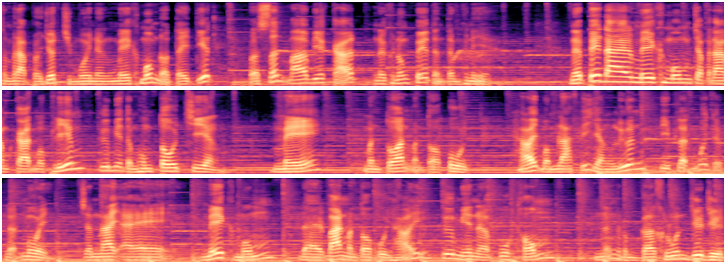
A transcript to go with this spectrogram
សម្រាប់ប្រយុទ្ធជាមួយនឹងមេឃុំដទៃទៀតប្រសិនបើវាកើតនៅក្នុងពេលទន្ទឹមគ្នា នៅពេលដែលមេឃុំចាប់ផ្ដើមកើតមកភ្លាមគឺមានទំហំតូចជាងមេ មិនទាន់បន្តពូជហើយបំលាស់ទីយ៉ាងលឿនពីផ្លិតមួយទៅផ្លិតមួយ ចំណែកឯមេឃមុំដែលបានបន្តពូជហើយ គឺមានពោះធំ និងរំកិលខ្លួនយឺតយឺត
